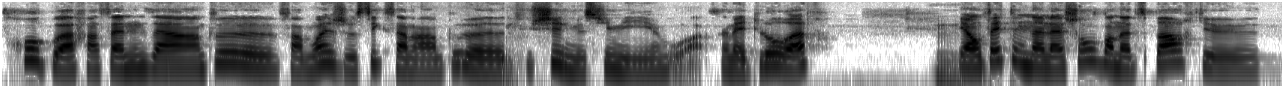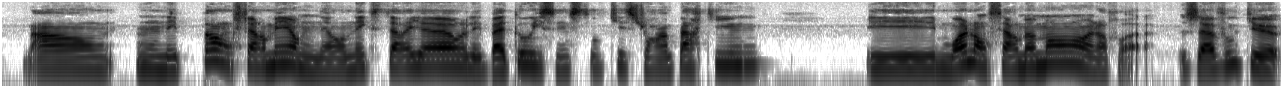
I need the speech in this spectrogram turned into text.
trop, quoi. Enfin, ça nous a un peu. Enfin, moi, je sais que ça m'a un peu touché. Je me suis dit, mais ça va être l'horreur. Mhm. Et en fait, on a la chance dans notre sport que ben, on n'est pas enfermé, on est en extérieur. Les bateaux, ils sont stockés sur un parking. Et moi, l'enfermement, alors j'avoue que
